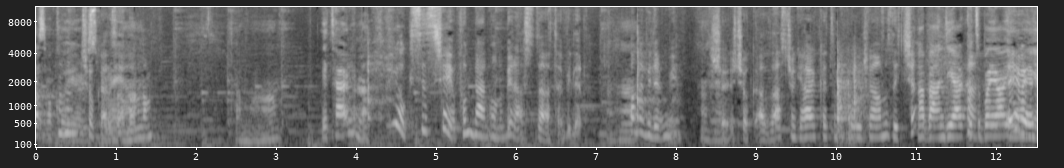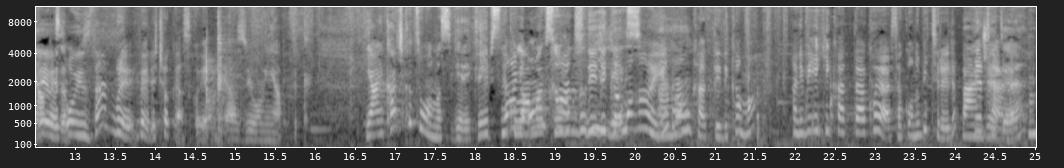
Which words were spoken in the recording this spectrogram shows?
Az mı Hı hı, koyuyoruz Çok az buraya? alalım. Tamam. Yeterli mi? Yok siz şey yapın ben onu biraz dağıtabilirim. Alabilir miyim? Şöyle çok az az. Çünkü her katını koyacağımız için. Ha ben diğer katı bayağı yoğun evet, yaptım. Evet o yüzden buraya böyle çok az koyalım. Biraz yoğun yaptık. Yani kaç katı olması gerekiyor? Hepsini Yani 10 kullanmak kat zorunda dedik değiliz. ama hayır hı. 10 kat dedik ama hani bir iki kat daha koyarsak onu bitirelim. Bence Yeterli. de. Hı hı.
